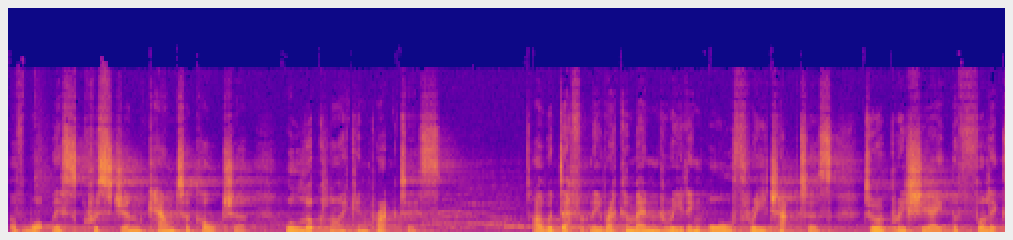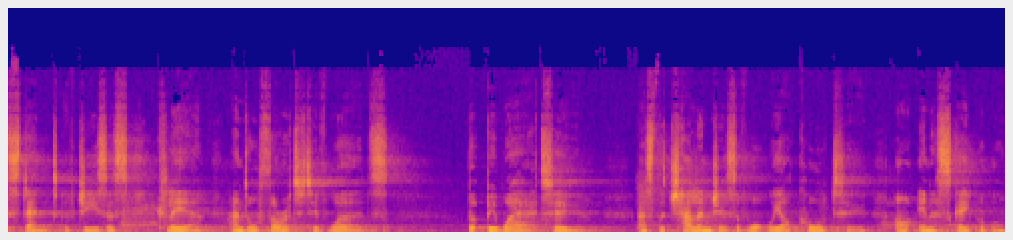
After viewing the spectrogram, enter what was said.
of what this Christian counterculture will look like in practice. I would definitely recommend reading all three chapters to appreciate the full extent of Jesus' clear and authoritative words. But beware, too, as the challenges of what we are called to are inescapable.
